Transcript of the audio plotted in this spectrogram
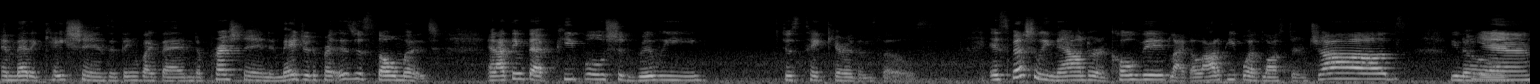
and medications and things like that and depression and major depression it's just so much. And i think that people should really just take care of themselves especially now during covid like a lot of people have lost their jobs you know yeah.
